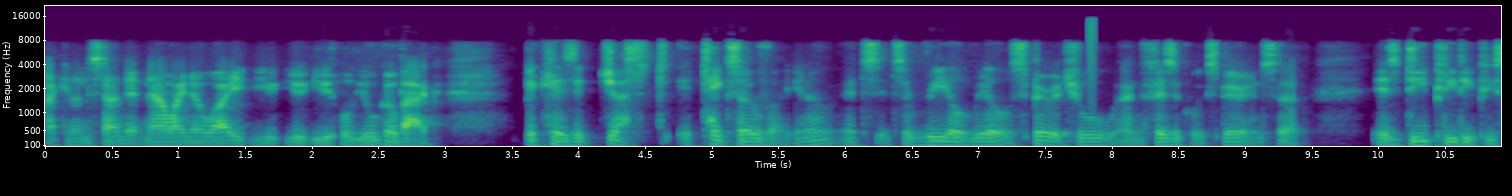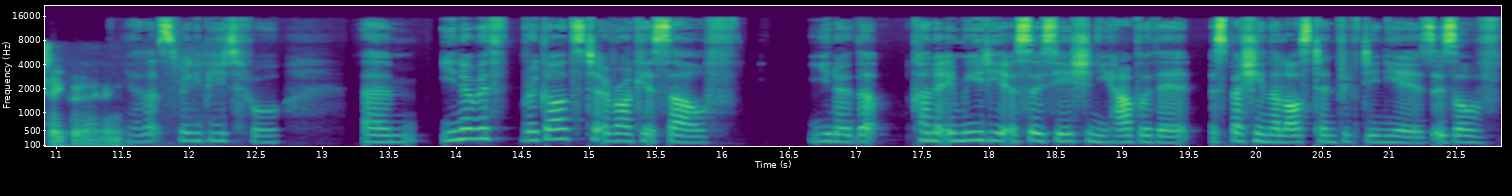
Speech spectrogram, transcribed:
I can understand it. Now I know why you, you, you, you'll go back because it just, it takes over, you know, it's, it's a real, real spiritual and physical experience that is deeply, deeply sacred, I think. Yeah, that's really beautiful. Um, you know, with regards to Iraq itself, you know, the kind of immediate association you have with it, especially in the last 10, 15 years, is of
